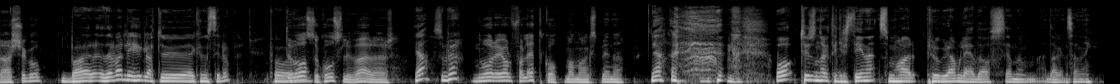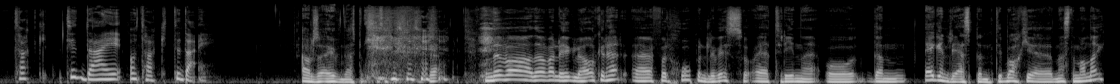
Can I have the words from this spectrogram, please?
Vær så god. Bare, det er veldig hyggelig at du kunne stille opp. på- Det var så koselig å være her. Ja, så bra. Nå har jeg iallfall ett godt mandagsminne. Ja. og tusen takk til Kristine, som har programledet oss gjennom dagens sending. Takk til deg, og takk til deg. Altså Øyvind Espen. ja. Men det var, det var veldig hyggelig å ha dere her. Eh, Forhåpentligvis så er Trine og den egentlige Espen tilbake neste mandag.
